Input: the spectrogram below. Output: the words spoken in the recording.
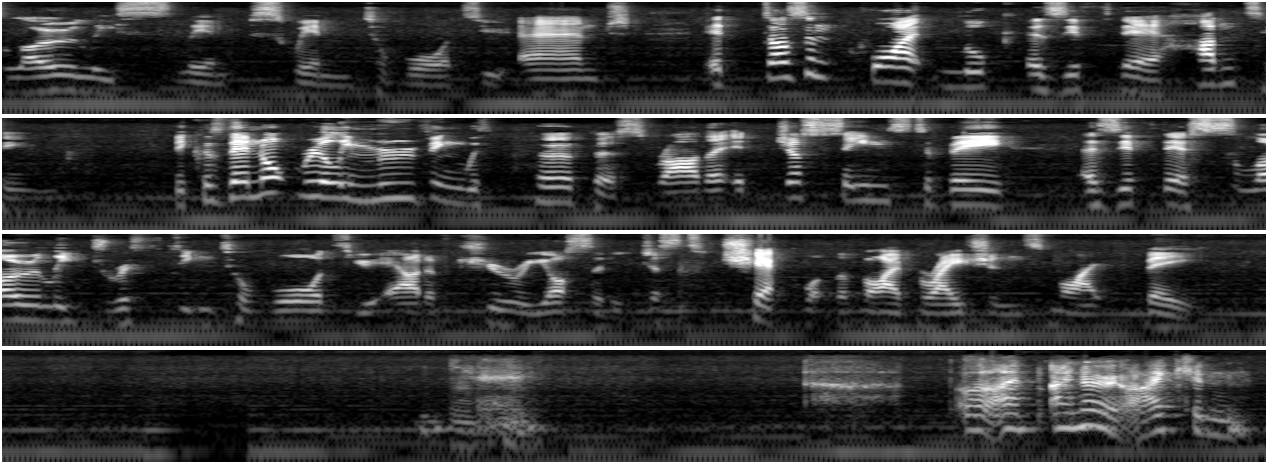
slowly slim swim towards you, and it doesn't quite look as if they're hunting, because they're not really moving with purpose. Rather, it just seems to be as if they're slowly drifting towards you out of curiosity, just to check what the vibrations might be. Okay. Uh, well, I I know I can.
